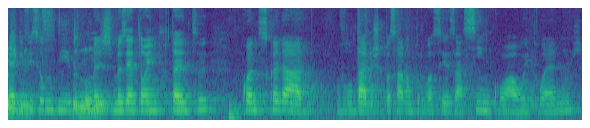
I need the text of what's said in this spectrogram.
É difícil medir, mas, mas é tão importante quando se calhar voluntários que passaram por vocês há 5 ou há 8 anos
